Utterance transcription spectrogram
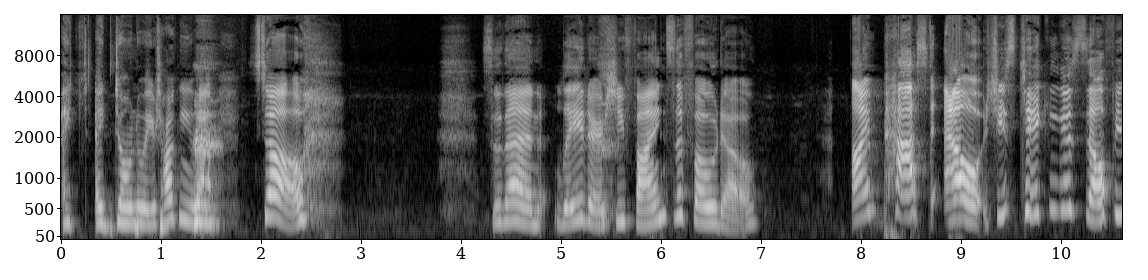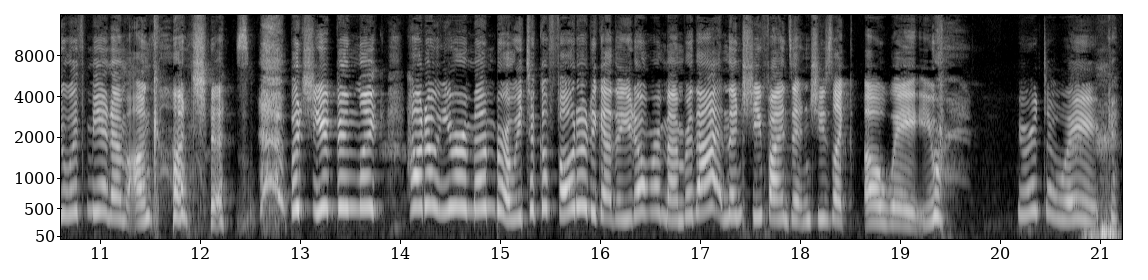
I, I don't know what you're talking about. so so then later, she finds the photo. I'm passed out. She's taking a selfie with me and I'm unconscious. But she had been like, How don't you remember? We took a photo together. You don't remember that? And then she finds it and she's like, Oh, wait, you, were, you weren't awake.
